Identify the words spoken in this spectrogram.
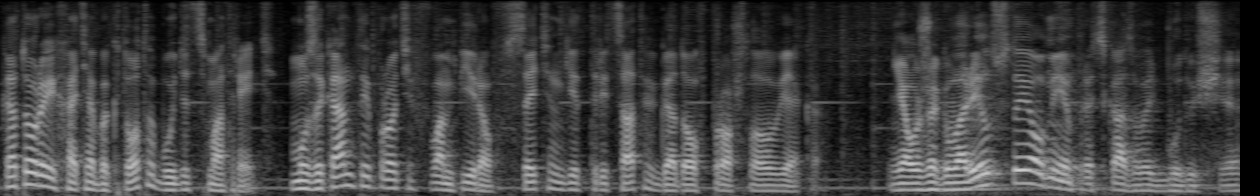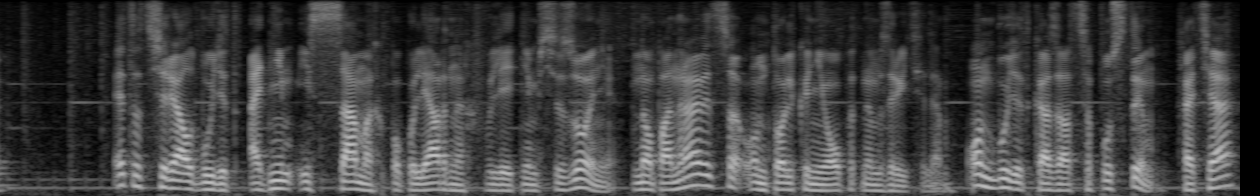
которые хотя бы кто-то будет смотреть. Музыканты против вампиров в сеттинге 30-х годов прошлого века. Я уже говорил, что я умею предсказывать будущее. Этот сериал будет одним из самых популярных в летнем сезоне, но понравится он только неопытным зрителям. Он будет казаться пустым, хотя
